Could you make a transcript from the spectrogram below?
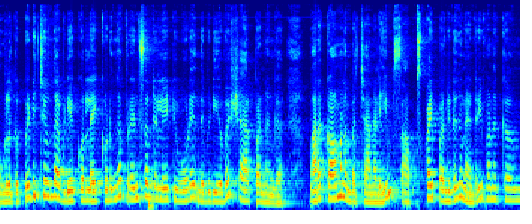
உங்களுக்கு பிடிச்சிருந்தா வீடியோக்கு ஒரு லைக் கொடுங்க. ஃப்ரெண்ட்ஸ் அண்ட் ரிலேட்டிவோடு இந்த வீடியோவை ஷேர் பண்ணுங்கள் மறக்காமல் நம்ம சேனலையும் சப்ஸ்கிரைப் பண்ணிவிடுங்க நன்றி வணக்கம்.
